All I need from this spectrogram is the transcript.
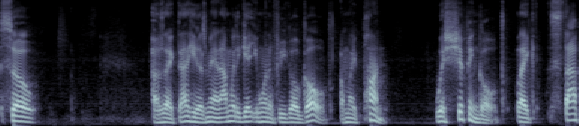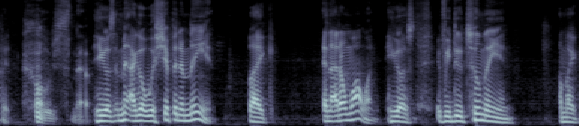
So I was like that. He goes, man, I'm going to get you one if we go gold. I'm like, pun. We're shipping gold. Like, stop it. Oh snap! He goes, I go, we're shipping a million. Like, and I don't want one. He goes, if we do two million, I'm like,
